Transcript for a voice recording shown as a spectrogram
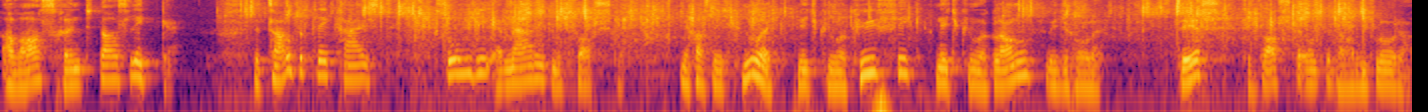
an was könnte das liegen? Der Zaubertrick heisst gesunde Ernährung mit Fasten. Man kann es nicht genug, nicht genug häufig, nicht genug lang wiederholen. Zuerst zum Fasten und der Darmflora.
